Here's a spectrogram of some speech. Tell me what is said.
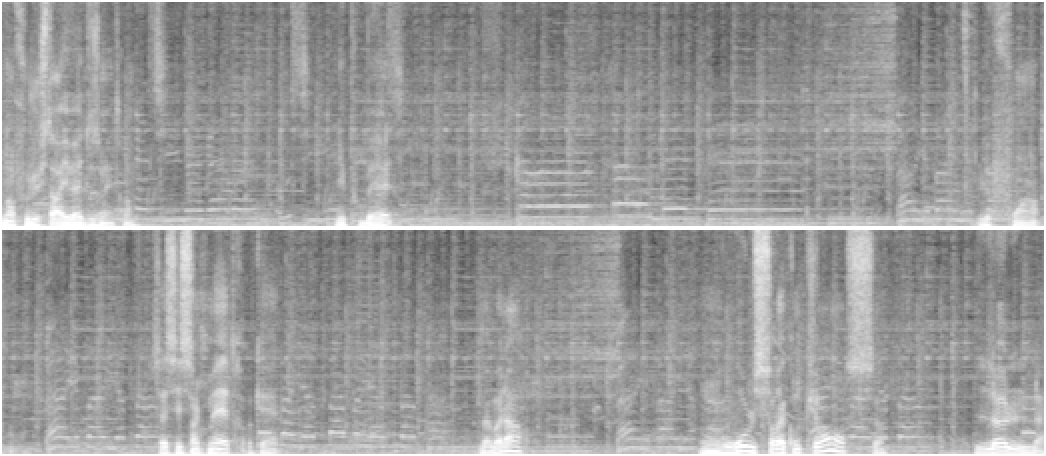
Non, faut juste arriver à 12 mètres. hein. Les poubelles. Le foin. Ça, c'est 5 mètres, ok. Bah voilà. On roule sur la concurrence. LOL.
